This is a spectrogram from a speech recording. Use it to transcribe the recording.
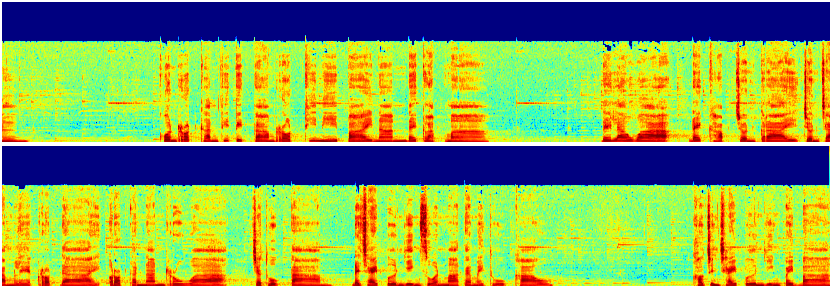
หนึ่งคนรถคันที่ติดตามรถที่หนีไปนั้นได้กลับมา ได้เล่าว่าได้ขับจนใกล้จนจำเลขรถได้ รถคันนั้นรู้ว่าจะถูกตาม ได้ใช้ปืนยิงสวนมาแต่ไม่ถูกเขาเขาจึงใช้ปืนยิงไปบ้าง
